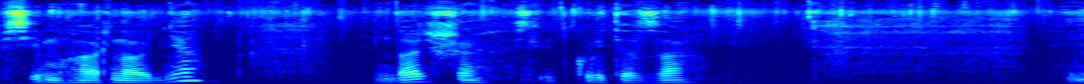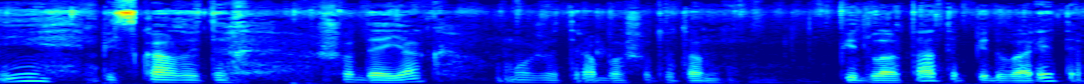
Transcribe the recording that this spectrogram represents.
Всім гарного дня. Далі слідкуйте за і підказуйте, що де як. Може, треба щось там підлатати, підварити.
